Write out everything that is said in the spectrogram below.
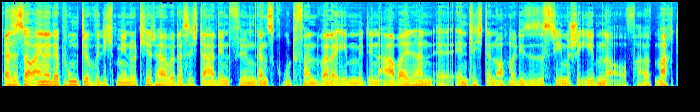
Das ist auch einer der Punkte, wo ich mir notiert habe, dass ich da den Film ganz gut fand, weil er eben mit den Arbeitern äh, endlich dann auch mal diese systemische Ebene aufmacht.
